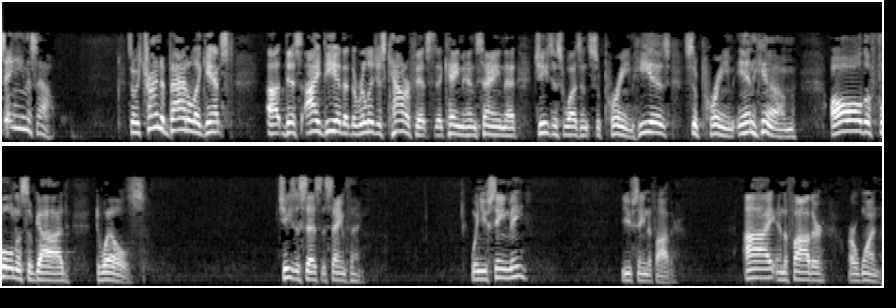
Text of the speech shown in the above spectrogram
singing this out. So He's trying to battle against uh, this idea that the religious counterfeits that came in saying that Jesus wasn't supreme. He is supreme. In Him, all the fullness of God dwells. Jesus says the same thing. When you've seen me, you've seen the Father. I and the Father are one.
